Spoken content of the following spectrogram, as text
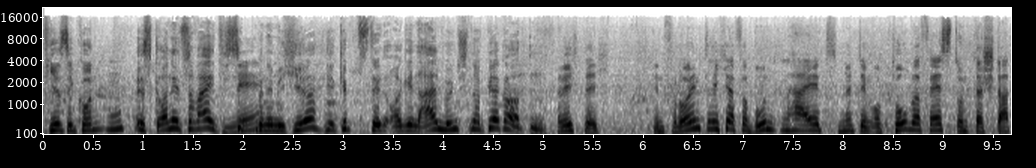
vier Sekunden. Ist gar nicht so weit. Nee. sieht man nämlich hier. Hier gibt es den Original Münchner Biergarten. Richtig. In freundlicher Verbundenheit mit dem Oktoberfest und der Stadt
